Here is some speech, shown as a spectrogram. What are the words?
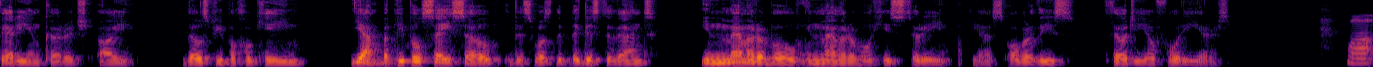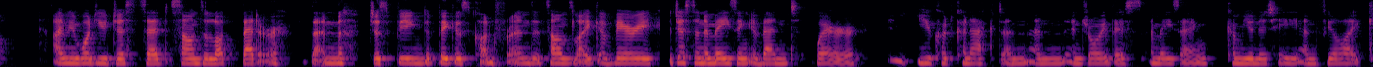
very encouraged by those people who came. Yeah, but people say so. This was the biggest event in memorable in memorable history. Yes, over these thirty or forty years. Well, I mean, what you just said sounds a lot better than just being the biggest conference. It sounds like a very, just an amazing event where you could connect and, and enjoy this amazing community and feel like.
